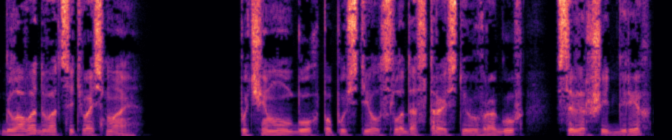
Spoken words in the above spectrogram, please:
Глава 28. Почему Бог попустил сладострастию врагов совершить грех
